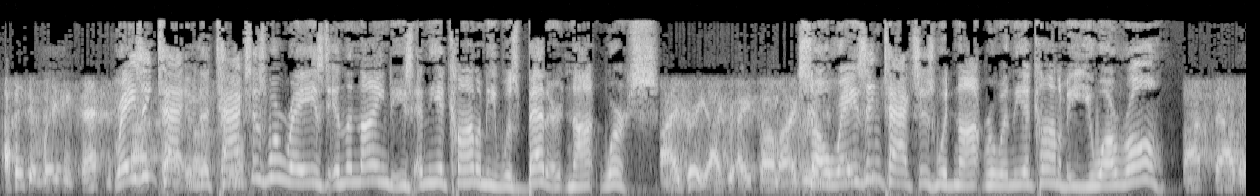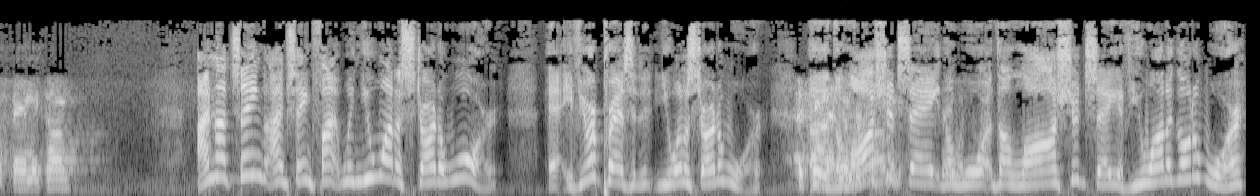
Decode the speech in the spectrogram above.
I think that raising taxes. Raising 5,000 tax, on the taxes were raised in the 90s, and the economy was better, not worse. I agree. I agree. Hey, Tom, I agree. So raising taxes would not ruin the economy. You are wrong. five thousand a family, Tom. I'm not saying, I'm saying fine. when you want to start a war, if you're a president, you want to start a war, uh, the law should say, say the war, the law should say if you want to go to war,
